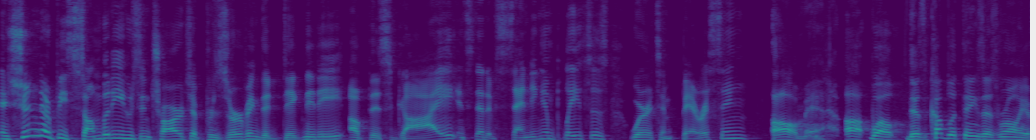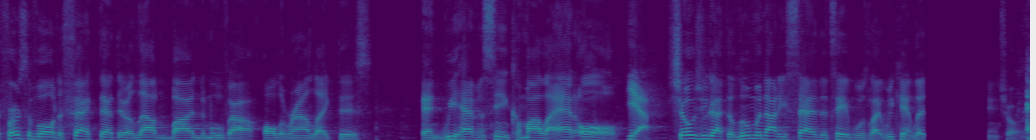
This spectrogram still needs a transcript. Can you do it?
And shouldn't there be somebody who's in charge of preserving the dignity of this guy instead of sending him places where it's embarrassing? Oh man. Uh, well, there's a couple of things that's wrong here. First of all, the fact that they're allowing Biden to move out all around like this, and we haven't seen Kamala at all. Yeah. Shows you that the Illuminati sat at the table was like, we can't let in charge.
